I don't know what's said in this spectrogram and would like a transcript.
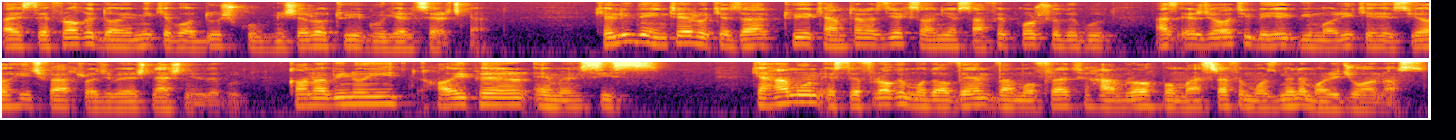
و استفراغ دائمی که با دوش خوب میشه رو توی گوگل search کرد. کلید enter رو که زد توی کمتر از یک ثانیه صفحه پر شده بود. از ارجاعاتی به یک بیماری که حسیا هیچ وقت راجع بهش نشنیده بود. cannabinoid hyperemesis. که همون استفراغ مداوم و مفرط همراه با مصرف مزمن ماریجواناست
